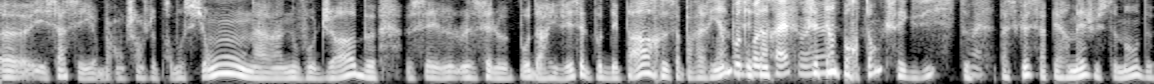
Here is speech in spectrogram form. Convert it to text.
euh, et ça, c'est bah, on change de promotion, on a un nouveau job, c'est le, le- pot d'arrivée, c'est le pot de départ, ça paraît rien, c'est important que ça existe Ouais. parce que ça permet justement de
